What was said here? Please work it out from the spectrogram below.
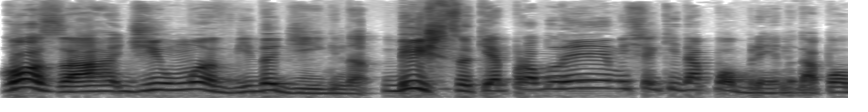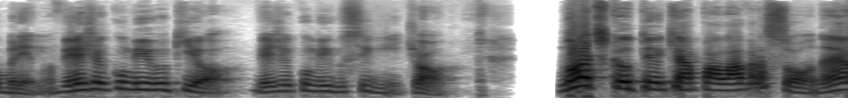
gozar de uma vida digna. Bicho, isso aqui é problema, isso aqui dá problema, dá problema. Veja comigo aqui, ó. Veja comigo o seguinte, ó. Note que eu tenho aqui a palavra só, né?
